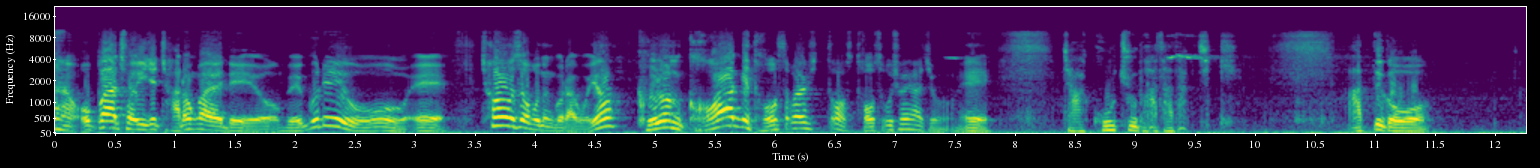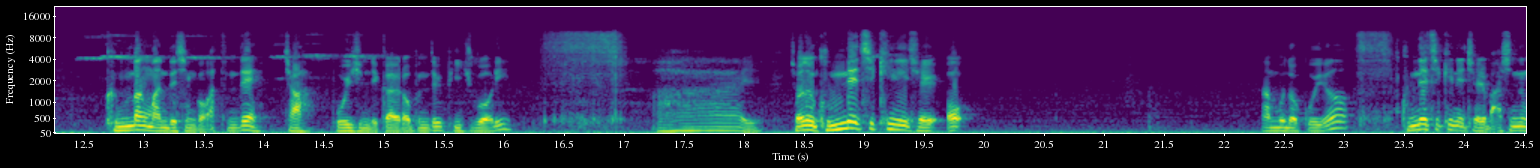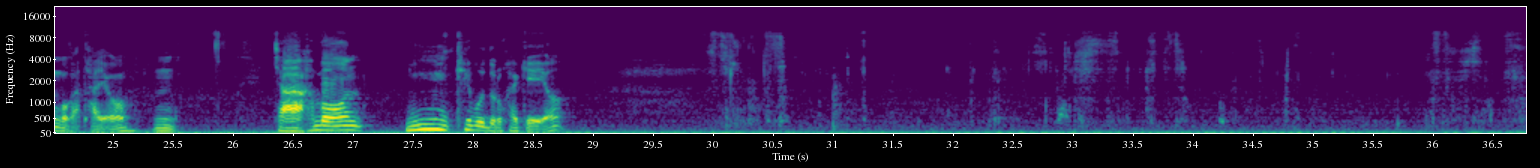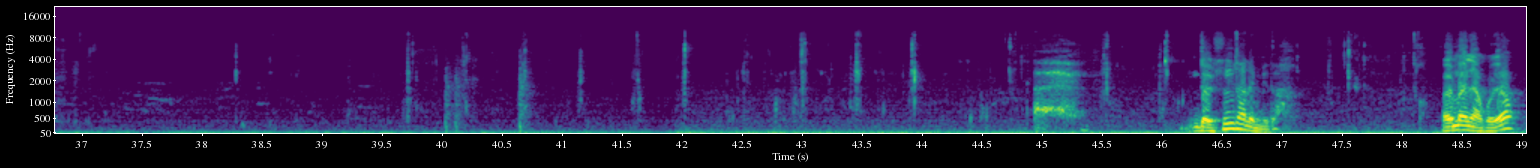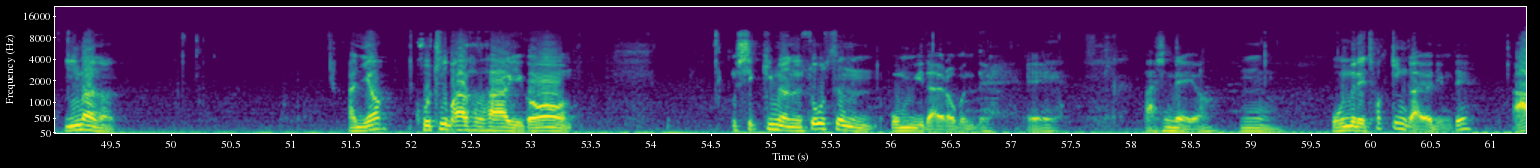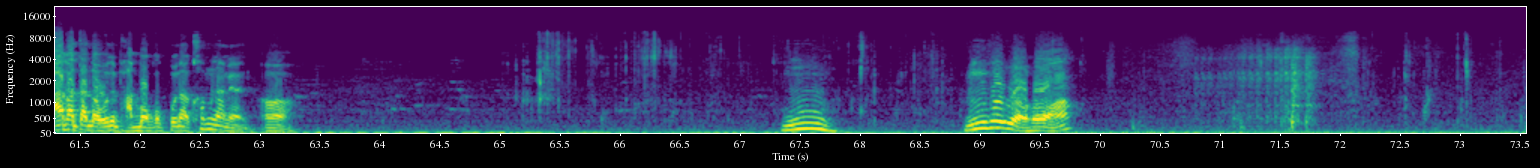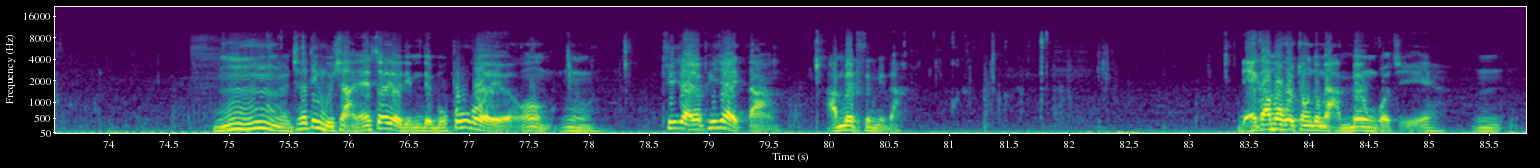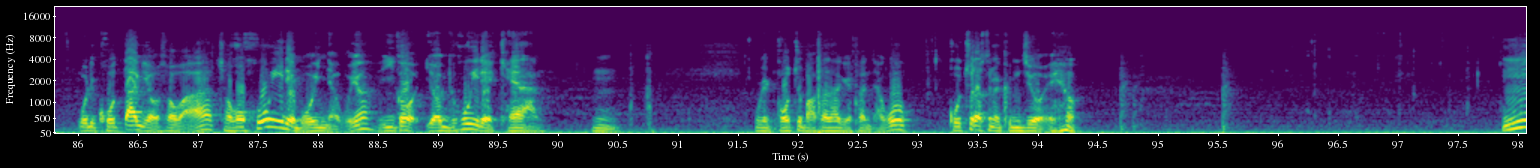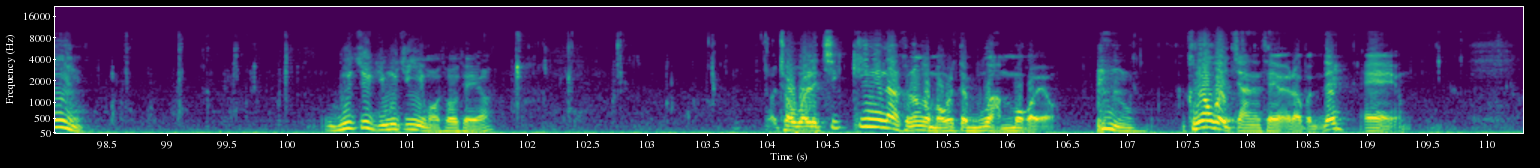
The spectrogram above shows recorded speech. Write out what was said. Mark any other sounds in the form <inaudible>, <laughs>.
<clears throat> 오빠 저 이제 자러 가야 돼요. 왜 그래요? 예. 처음 써보는 거라고요? 그럼 거하게 더 써, 더, 더 쏘셔야죠. 예. 자, 고추 바사삭 치킨. 아, 뜨거워. 금방 만드신 것 같은데. 자, 보이십니까, 여러분들? 비주얼이? 아, 이- 저는 굽네 치킨이 제일, 어? 안 묻었고요. 굽네 치킨이 제일 맛있는 것 같아요. 음. 자, 한번 묵묵 해보도록 할게요. 네, 순살입니다. 얼마냐고요? 2만원. 아니요? 고추바사삭 이거 시키면 소스는 옵니다, 여러분들. 예. 맛있네요. 음. 오늘의 첫 끼인가요, 님들? 아, 맞다. 나 오늘 밥 먹었구나. 컵라면. 어. 음. 민소도 어서 와. 음, 채팅 무시 안 했어요, 님들. 못 본 거예요. 음. 피자요, 피자의 땅. 안 맵습니다. 내가 먹을 정도면 안 매운 거지. 음. 우리 고딱이 어서와. 저거 호일에 뭐 있냐고요? 이거, 여기 호일에 계란. 음. 우리 고추 바사삭에 썼냐고? 고추라 쓰면 금지어예요. 음. 무지 김우찌님 어서오세요. 저 원래 치킨이나 그런 거 먹을 때 무 안 먹어요. <clears throat> 그런 거 있지 않으세요, 여러분들? 예.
